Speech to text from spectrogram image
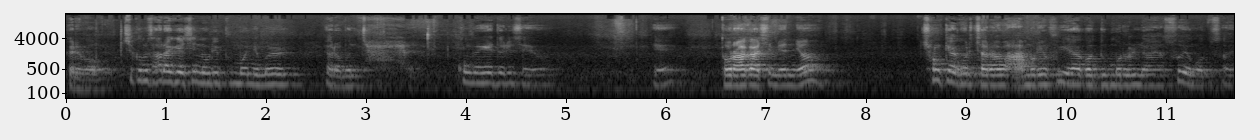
그리고 지금 살아계신 우리 부모님을 여러분 잘 공경해 드리세요. 예? 돌아가시면요. 청개구리처럼 아무리 후회하고 눈물을 흘려야 소용없어요.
